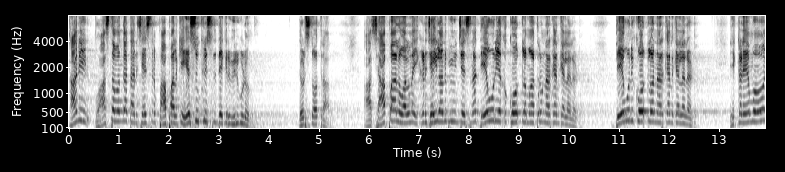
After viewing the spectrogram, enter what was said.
కానీ వాస్తవంగా తాను చేసిన పాపాలకి యేసుక్రీస్తు దగ్గర విరుగుడు ఉంది. దేవుడి స్తోత్రాలు. ఆ శాపాల వలన ఇక్కడ జైలు అనుభవించేసిన దేవుని యొక్క కోర్టులో మాత్రం నరకానికి వెళ్ళాడు దేవుని కోర్టులో నరకానికి వెళ్ళాడు ఇక్కడేమో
